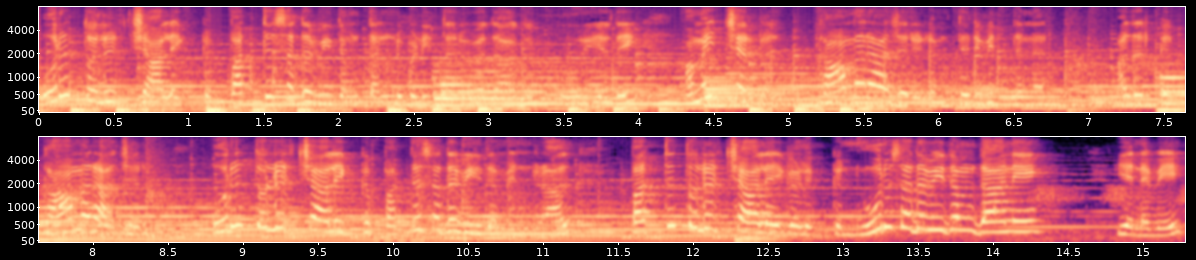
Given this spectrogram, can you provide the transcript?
ஒரு தொழிற்சாலைக்கு பத்து சதவீதம் தள்ளுபடி தருவதாக கூறியதை அமைச்சர்கள் காமராஜரிடம் தெரிவித்தனர். அதற்கு காமராஜர் ஒரு தொழிற்சாலைக்கு பத்து சதவீதம் என்றால் பத்து தொழிற்சாலைகளுக்கு நூறு சதவீதம் தானே? எனவே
